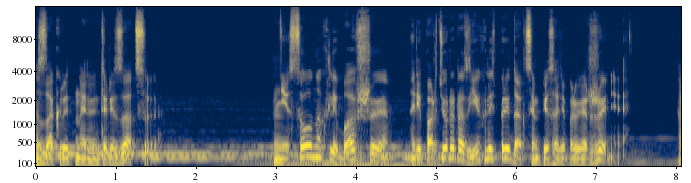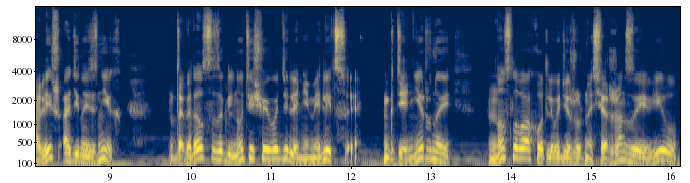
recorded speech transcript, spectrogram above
закрыт на инвентаризацию. Несолоно хлебавшие, репортеры разъехались по редакциям писать опровержения. Лишь один из них – Догадался заглянуть еще и в отделение милиции, где нервный, но словоохотливый дежурный сержант заявил,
